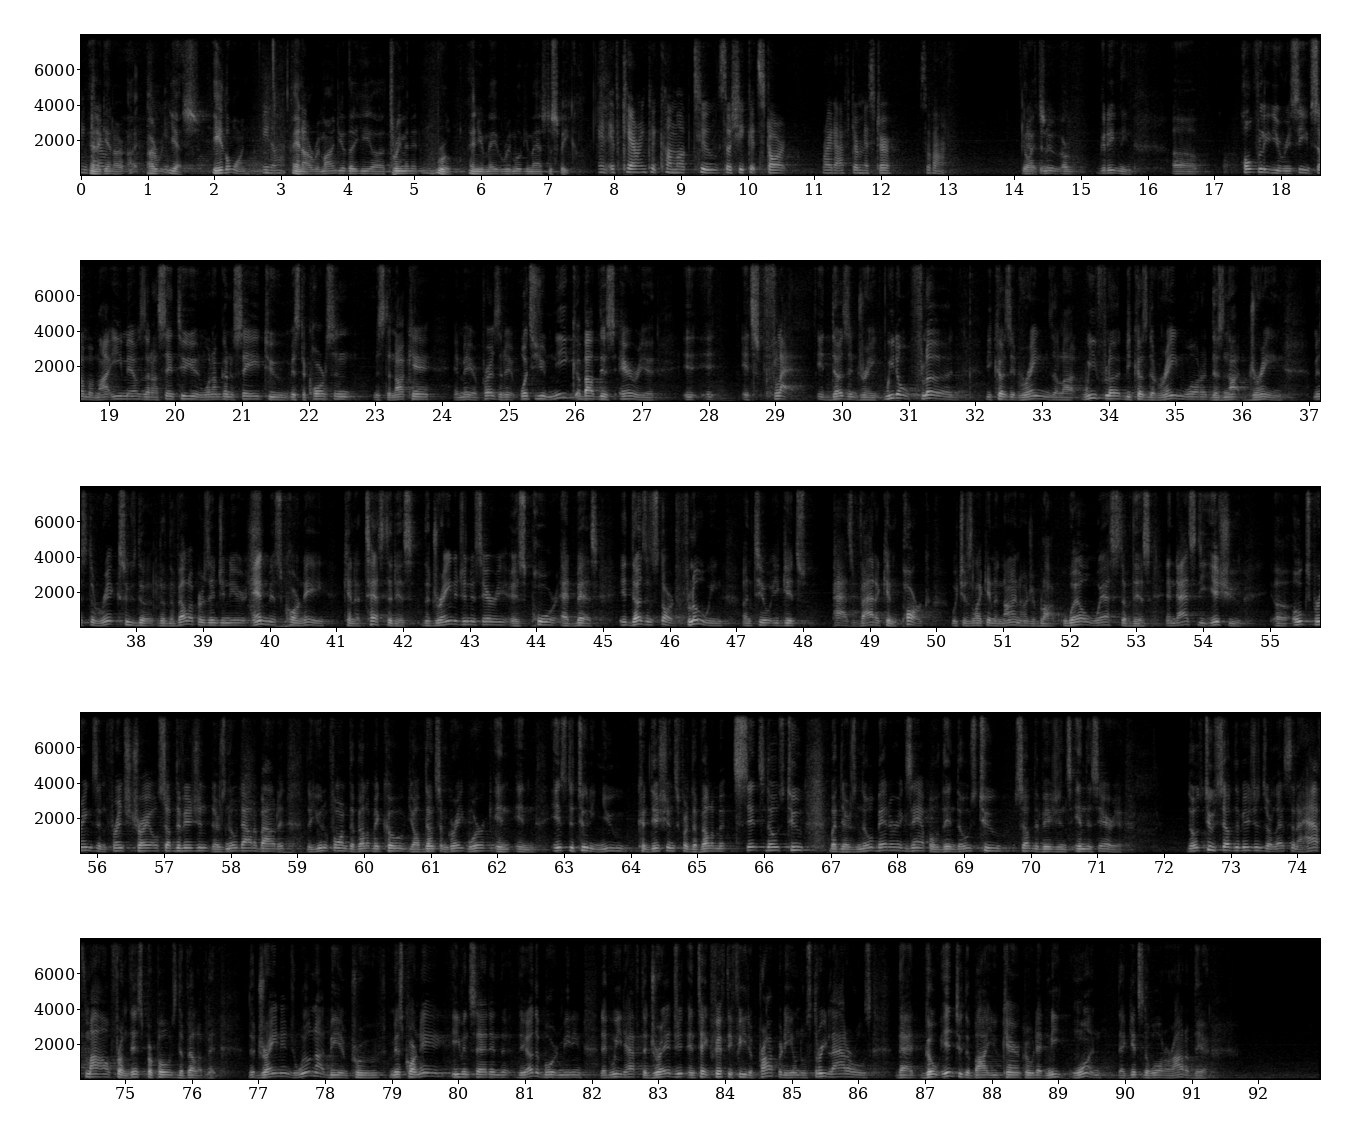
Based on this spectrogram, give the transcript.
And Karen- again, our- our- yes, either one. Either one. And I'll remind you of the uh, three-minute rule, and you may remove your mask to speak. And if Karen could come up too, so she could start right after Mr. Savant. Go Good ahead, sir. afternoon, or good evening. Uh, Hopefully, you received some of my emails that I sent to you, and what I'm going to say to Mr. Carson, Mr. Naquin, and Mayor President, what's unique about this area, it, it, it's flat. It doesn't drain. We don't flood because it rains a lot. We flood because the rainwater does not drain. Mr. Ricks, who's the, the developer's engineer, and Ms. Cornet can attest to this. The drainage in this area is poor at best. It doesn't start flowing until it gets past Vatican Park, which is like in the 900 block, well west of this, and that's the issue. Uh, Oak Springs and French Trail subdivision, there's no doubt about it. The Uniform Development Code, y'all have done some great work in, in instituting new conditions for development since those two, but there's no better example than those two subdivisions in this area. Those two subdivisions are less than a half mile from this proposed development. The drainage will not be improved. Ms. Cornet even said in the, the other board meeting that we'd have to dredge it and take 50 feet of property on those three laterals that go into the Bayou Carencro that meet one that gets the water out of there.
